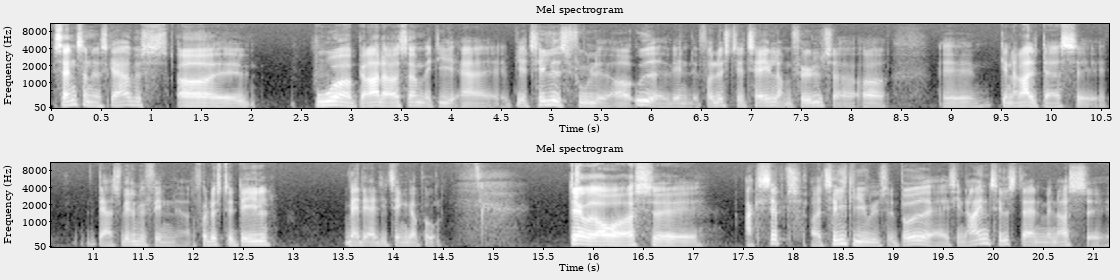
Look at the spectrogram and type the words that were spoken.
Sanserne skærpes, og øh, brugere beretter også om, at de er, bliver tillidsfulde og udadvendte, får lyst til at tale om følelser og øh, generelt deres, øh, deres velbefindende, og får lyst til at dele, hvad det er, de tænker på. Derudover også øh, accept og tilgivelse, både af sin egen tilstand, men også øh,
